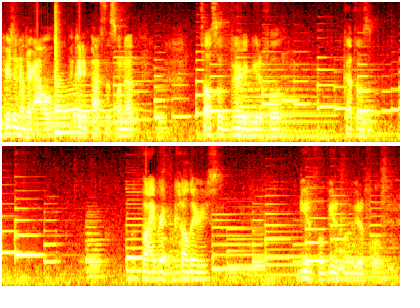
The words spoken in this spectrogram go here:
here's another owl. I couldn't pass this one up. It's also very beautiful. Got those vibrant colors. Beautiful, beautiful, beautiful.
